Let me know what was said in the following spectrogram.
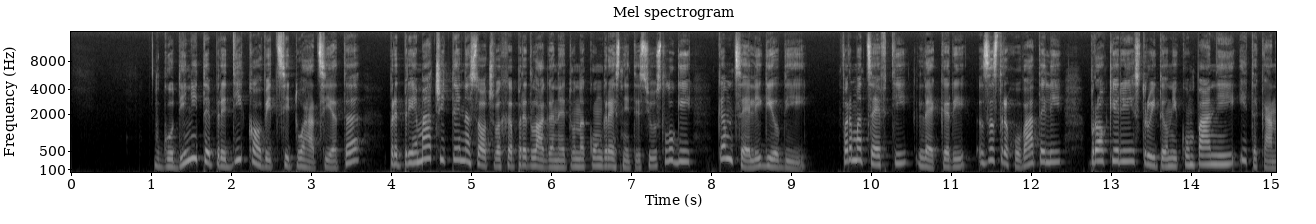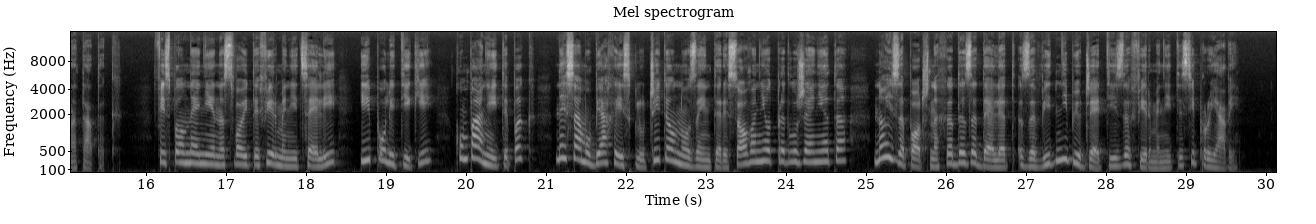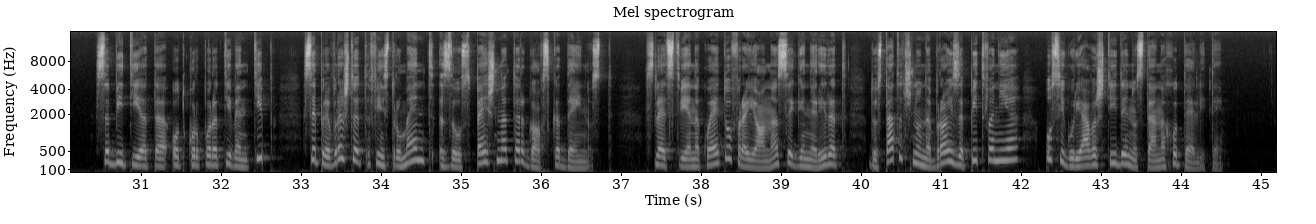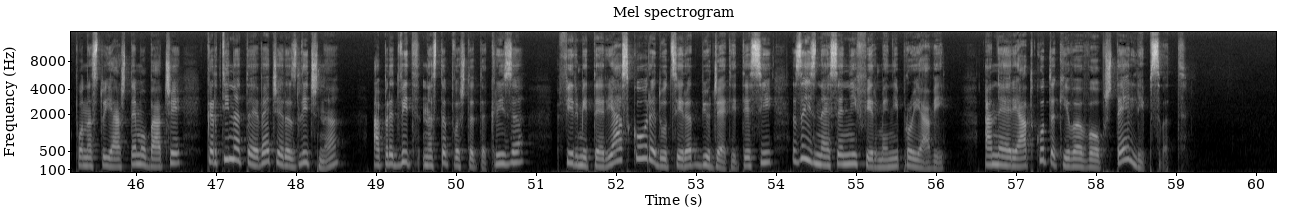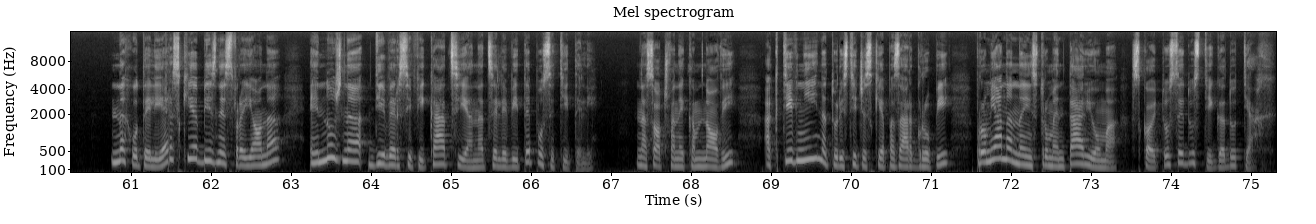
В годините преди COVID-ситуацията, предприемачите насочваха предлагането на конгресните си услуги към цели гилдии – фармацевти, лекари, застрахователи, брокери, строителни компании и така нататък. В изпълнение на своите фирмени цели и политики, компаниите пък не само бяха изключително заинтересовани от предложенията, но и започнаха да заделят завидни бюджети за фирмените си прояви. Събитията от корпоративен тип се превръщат в инструмент за успешна търговска дейност, вследствие на което в района се генерират достатъчно наброй запитвания, осигуряващи дейността на хотелите. По-настоящем обаче картината е вече различна, а предвид настъпващата криза, фирмите рязко редуцират бюджетите си за изнесени фирмени прояви, а нерядко такива въобще липсват. На хотелиерския бизнес в района е нужна диверсификация на целевите посетители. Насочване към нови, активни на туристическия пазар групи, промяна на инструментариума, с който се достига до тях.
